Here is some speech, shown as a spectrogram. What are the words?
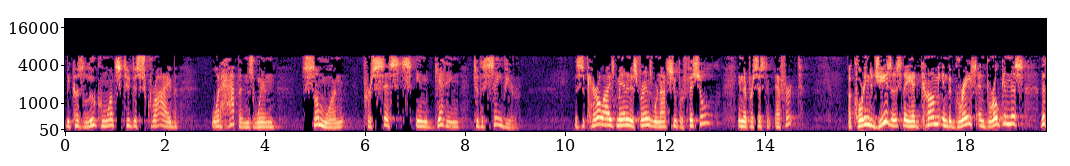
because Luke wants to describe what happens when someone persists in getting to the Savior. This paralyzed man and his friends were not superficial in their persistent effort. According to Jesus, they had come in the grace and brokenness that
